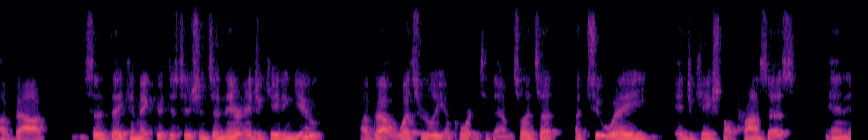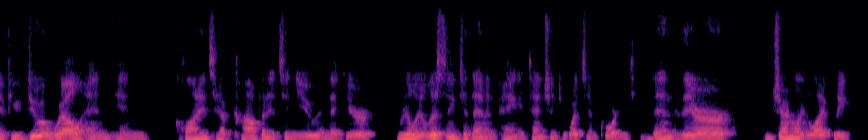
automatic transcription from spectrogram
about so that they can make good decisions and they're educating you about what's really important to them. So it's a, a two way educational process. And if you do it well and, and clients have confidence in you and that you're really listening to them and paying attention to what's important, then they're generally likely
